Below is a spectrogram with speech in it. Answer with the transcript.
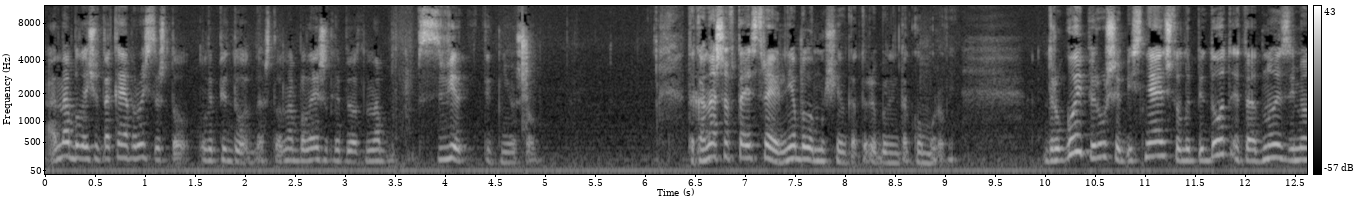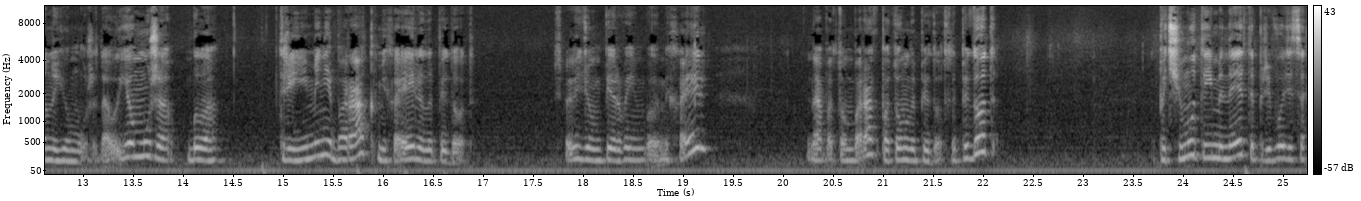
Она была еще такая пророчица, что лапидот, да, что она была еще лапидот, она свет от нее шел. Так она Шафта Исраиль, не было мужчин, которые были на таком уровне. Другой Перуш объясняет, что Лапидот – это одно из имен ее мужа. Да? У ее мужа было три имени – Барак, Михаэль и Лапидот. По-видимому, первое имя было Михаэль, да, потом Барак, потом Лапидот. Лапидот почему-то именно это приводится.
